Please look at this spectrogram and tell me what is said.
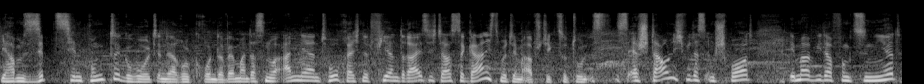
die haben 17 Punkte geholt in der Rückrunde. Wenn man das nur annähernd hochrechnet, 34, da hast du gar nichts mit dem Abstieg zu tun. Es ist erstaunlich, wie das im Sport immer wieder funktioniert.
